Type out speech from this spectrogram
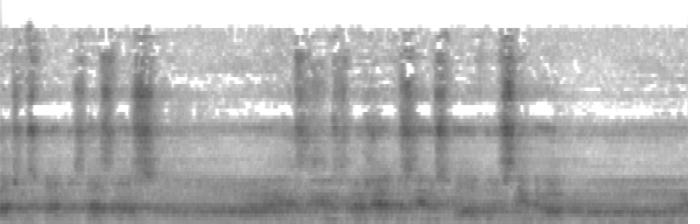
traçados os planos das nações e os projetos que os povos se propõem.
